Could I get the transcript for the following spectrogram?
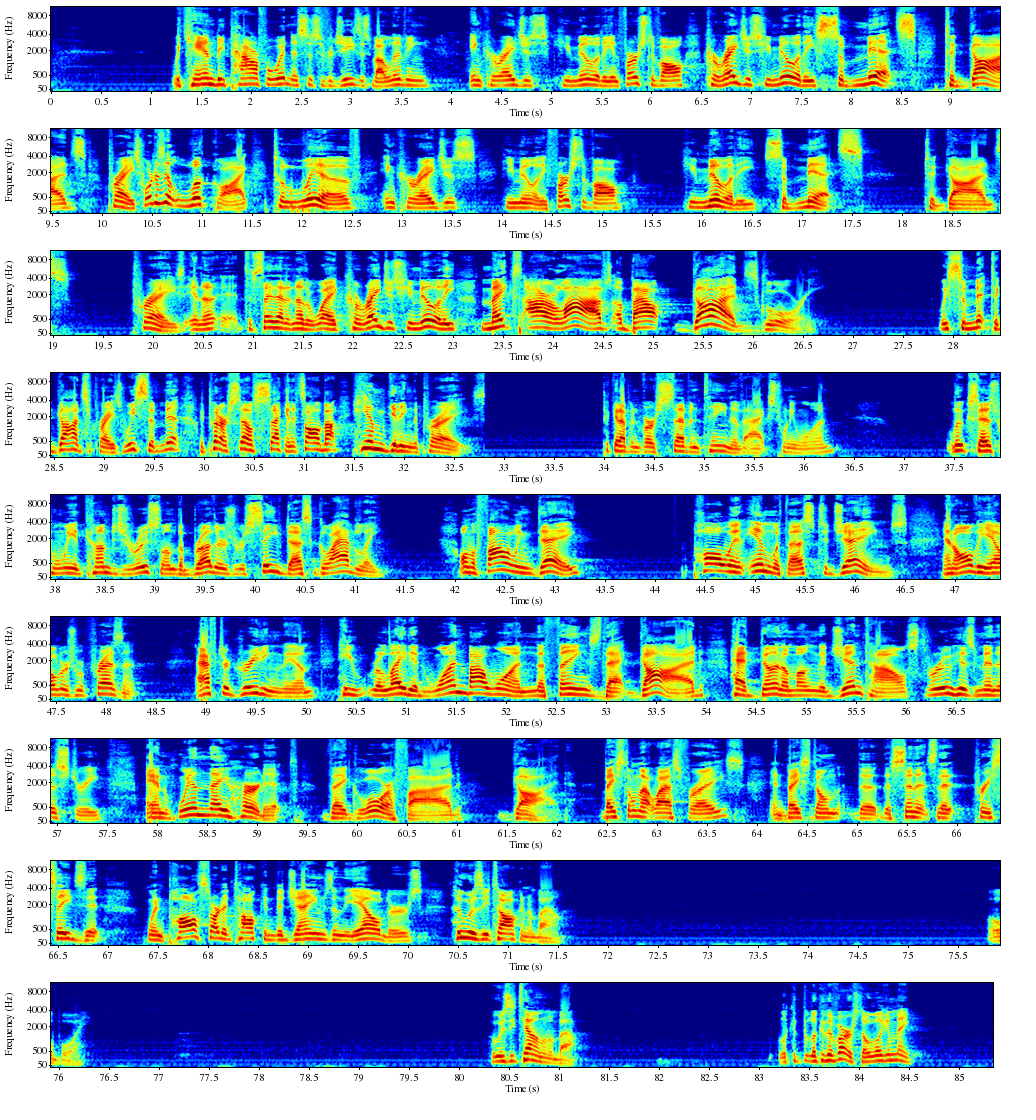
we can be powerful witnesses for Jesus by living in courageous humility. And first of all, courageous humility submits to God's praise. What does it look like to live in courageous humility? First of all, humility submits to God's praise. In to say that another way, courageous humility makes our lives about God's glory. We submit to God's praise. We submit, we put ourselves second. It's all about Him getting the praise. Pick it up in verse 17 of Acts 21. Luke says, When we had come to Jerusalem, the brothers received us gladly. On the following day, Paul went in with us to James, and all the elders were present. After greeting them, he related one by one the things that God had done among the Gentiles through his ministry and when they heard it, they glorified God. Based on that last phrase and based on the, the sentence that precedes it, when Paul started talking to James and the elders, who was he talking about? Oh boy. Who is he telling them about? Look at the, look at the verse. Don't look at me.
